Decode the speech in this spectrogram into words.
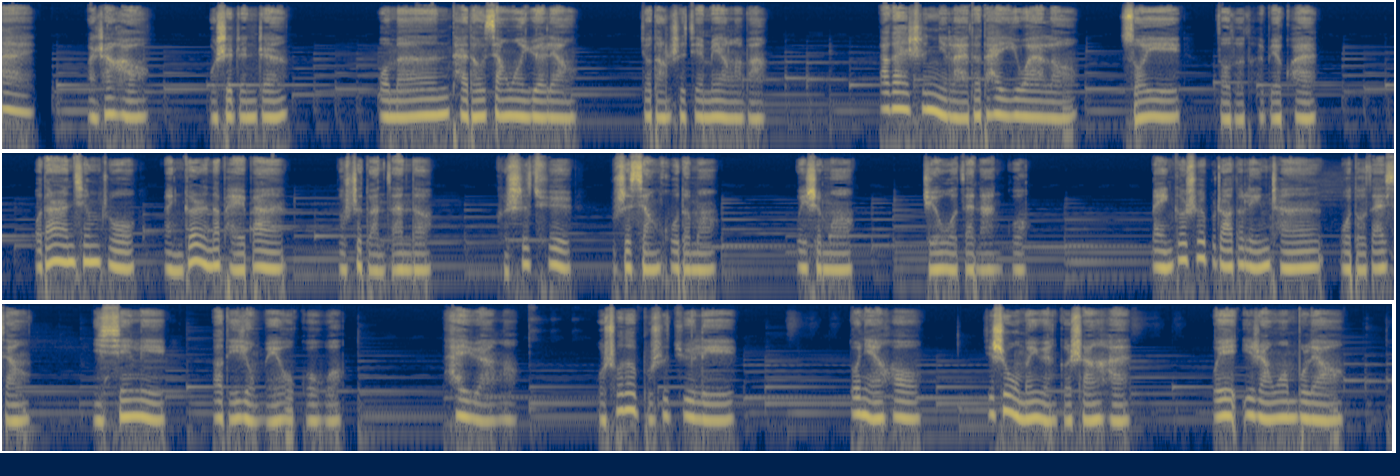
嗨，晚上好，我是真真。我们抬头相望月亮，就当是见面了吧。大概是你来的太意外了，所以走得特别快。我当然清楚，每个人的陪伴都是短暂的，可失去不是相互的吗？为什么只有我在难过？每一个睡不着的凌晨，我都在想，你心里。到底有没有过我？太远了，我说的不是距离。多年后，即使我们远隔山海，我也依然忘不了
